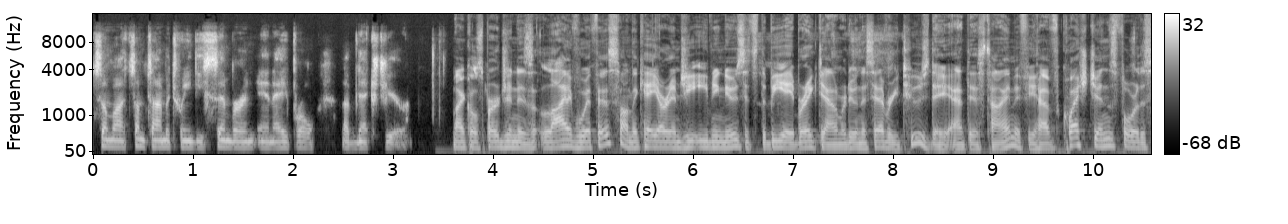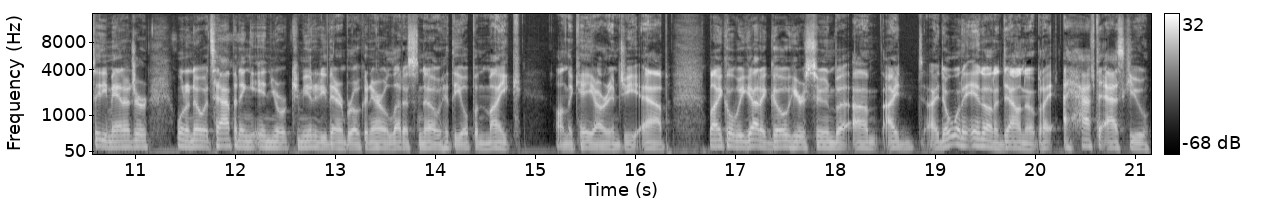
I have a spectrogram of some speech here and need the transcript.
some, sometime between December and, and April of next year. Michael Spurgeon is live with us on the KRMG Evening News. It's the BA Breakdown. We're doing this every Tuesday at this time. If you have questions for the city manager, want to know what's happening in your community there in Broken Arrow, let us know. Hit the open mic on the KRMG app. Michael, we got to go here soon, but um, I, I don't want to end on a down note, but I, I have to ask you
